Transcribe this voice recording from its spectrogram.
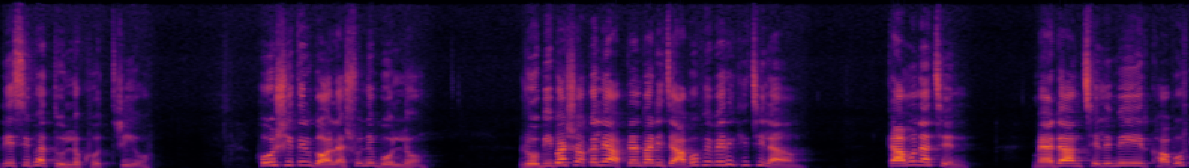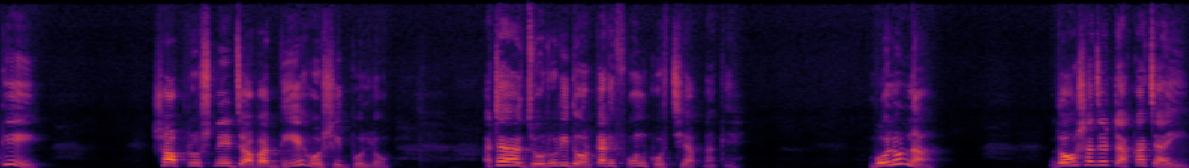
রিসিভার তুলল ক্ষত্রিয়। হর্ষিতের গলা শুনে বলল, রবিবার সকালে আপনার বাড়ি যাব ভেবে রেখেছিলাম। কেমন আছেন? ম্যাডাম, ছেলে মেয়ের খবর কি? সব প্রশ্নের জবাব দিয়ে হর্ষিত বলল, একটা জরুরি দরকারে ফোন করছি আপনাকে। বলুন না, দশ হাজার টাকা চাই।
